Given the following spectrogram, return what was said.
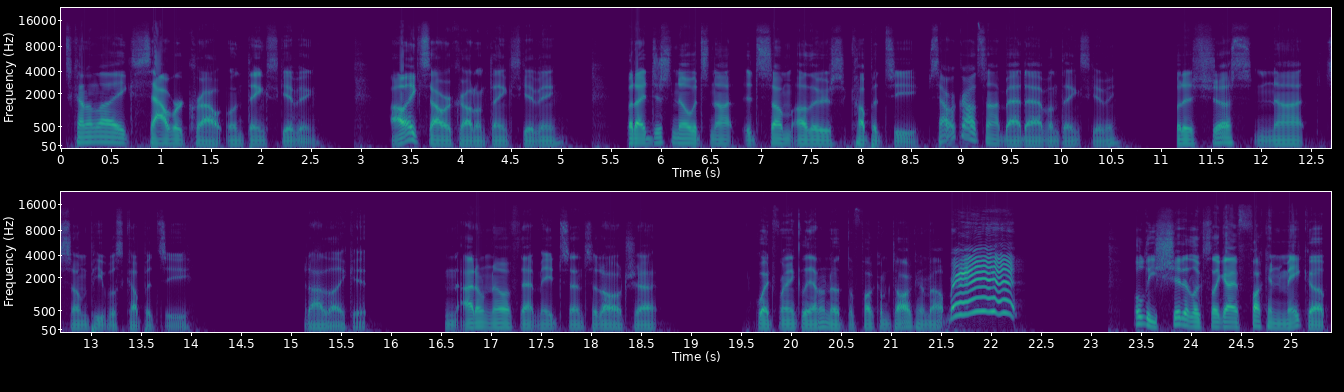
It's kind of like sauerkraut on Thanksgiving. I like sauerkraut on Thanksgiving, but I just know it's not. It's some others' cup of tea. Sauerkraut's not bad to have on Thanksgiving, but it's just not some people's cup of tea. But I like it, and I don't know if that made sense at all, chat. Quite frankly, I don't know what the fuck I'm talking about. Holy shit! It looks like I have fucking makeup.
